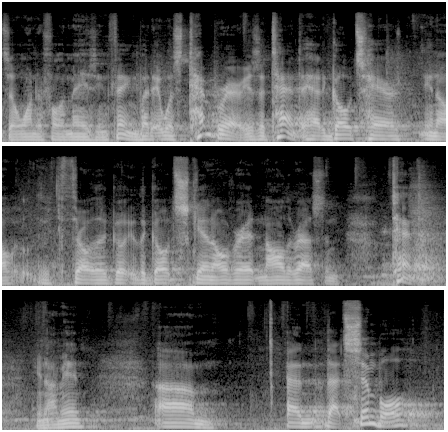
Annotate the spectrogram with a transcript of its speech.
It's a wonderful, amazing thing. But it was temporary. It was a tent. It had goat's hair, you know, throw the, the goat's skin over it and all the rest. And tent, you know what I mean? Um, and that symbol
